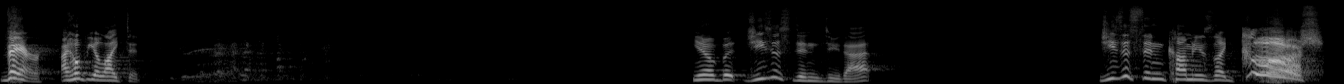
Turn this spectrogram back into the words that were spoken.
There. I hope you liked it. you know, but Jesus didn't do that. Jesus didn't come and he was like, gosh,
